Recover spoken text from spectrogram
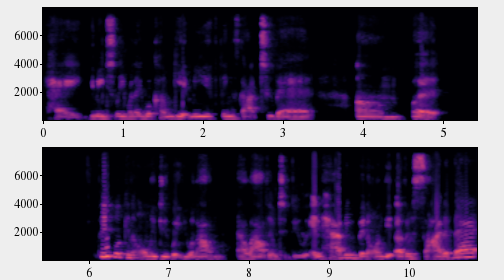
"Hey, you need to leave," or they will come get me if things got too bad. Um, but people can only do what you allow allow them to do. And having been on the other side of that,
